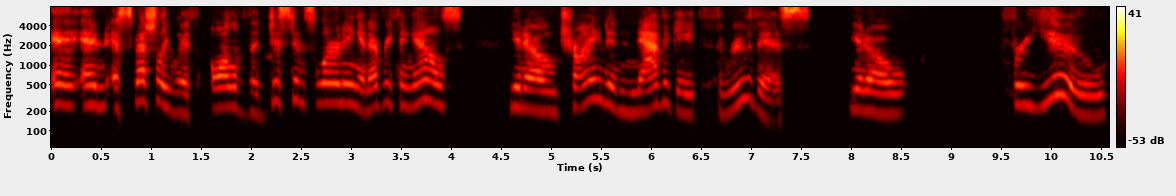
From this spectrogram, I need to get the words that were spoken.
and especially with all of the distance learning and everything else, you know, trying to navigate through this, you know, for you,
